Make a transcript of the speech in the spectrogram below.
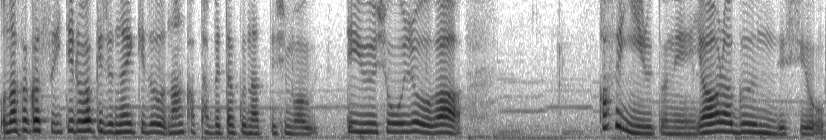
お腹が空いてるわけじゃないけどなんか食べたくなってしまうっていう症状がカフェにいるとね和らぐんですよ。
